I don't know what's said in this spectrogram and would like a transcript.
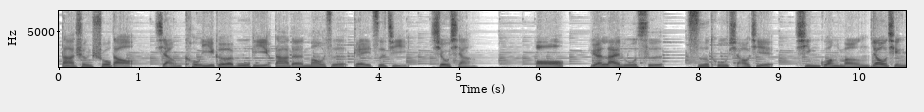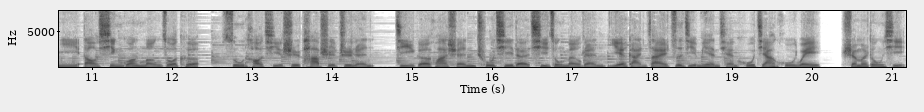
大声说道：“想扣一个无比大的帽子给自己，休想！”哦，原来如此，司徒小姐，星光盟邀请你到星光盟做客。苏浩岂是怕事之人？几个化神初期的气宗门人也敢在自己面前狐假虎威？什么东西？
